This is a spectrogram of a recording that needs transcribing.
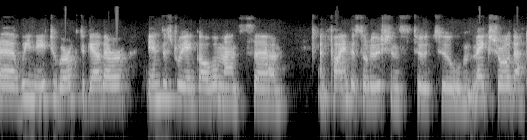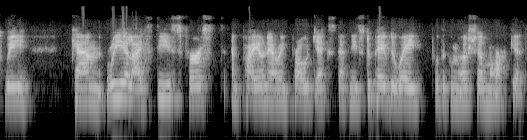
uh, we need to work together, industry and governments, um, and find the solutions to, to make sure that we can realize these first and pioneering projects that needs to pave the way for the commercial market.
